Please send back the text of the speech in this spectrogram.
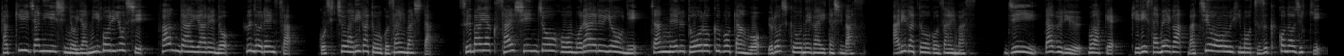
タッキージャニー氏の闇ごりよし、ファンダイアレの、負の連鎖。ご視聴ありがとうございました。素早く最新情報をもらえるように、チャンネル登録ボタンをよろしくお願いいたします。ありがとうございます。GW も明け、霧雨が街を覆う日も続くこの時期。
